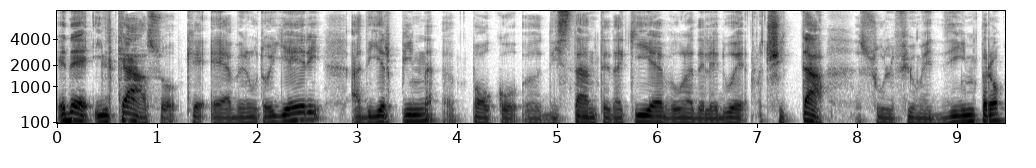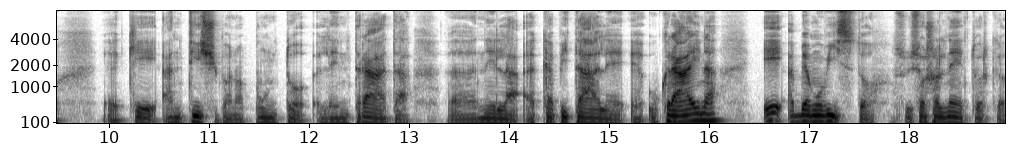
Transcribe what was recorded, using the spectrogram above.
Ed è il caso che è avvenuto ieri ad Irpin, eh, poco eh, distante da Kiev, una delle due città sul fiume Dnipro, eh, che anticipano appunto l'entrata eh, nella capitale eh, ucraina e abbiamo visto sui social network,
